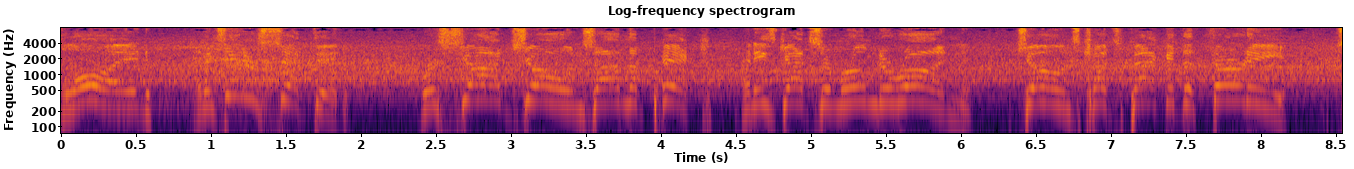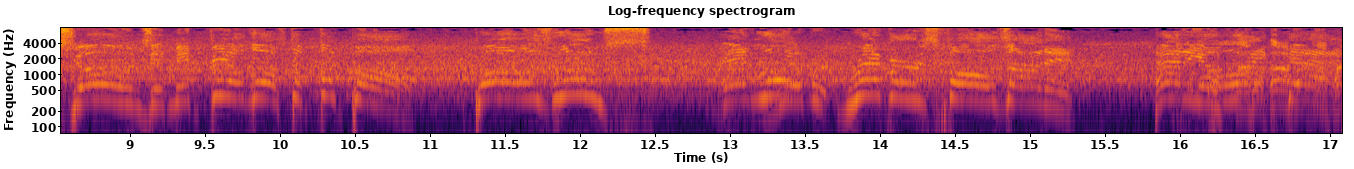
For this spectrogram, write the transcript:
Floyd, and it's intercepted. Reshad Jones on the pick, and he's got some room to run. Jones cuts back at the 30. Jones at midfield lost the football. Ball is loose, and look, Rivers falls on it. How do you like that?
